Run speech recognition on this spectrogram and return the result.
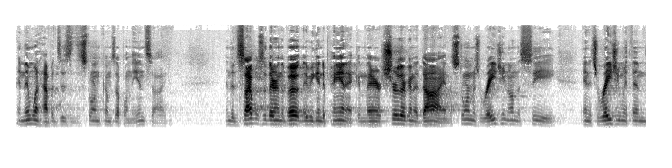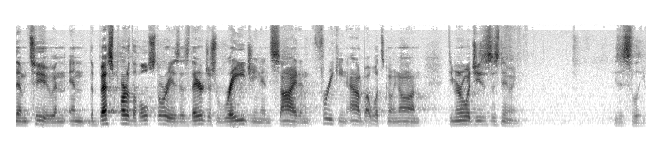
and then what happens is the storm comes up on the inside. And the disciples are there in the boat and they begin to panic and they're sure they're going to die. And the storm is raging on the sea and it's raging within them too. And, and the best part of the whole story is as they're just raging inside and freaking out about what's going on, do you remember what Jesus is doing? He's asleep.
